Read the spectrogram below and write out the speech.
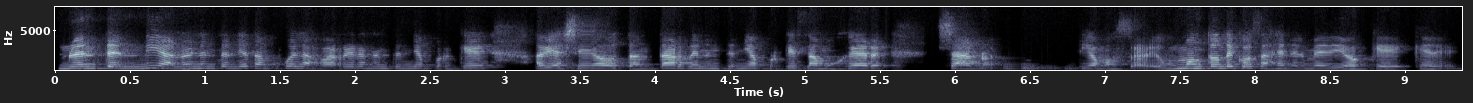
no entendía, no, entendía tampoco las barreras, no entendía por qué había llegado tan tarde, no entendía por qué esa mujer ya, digamos, eh, un montón de cosas en el medio que, que,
